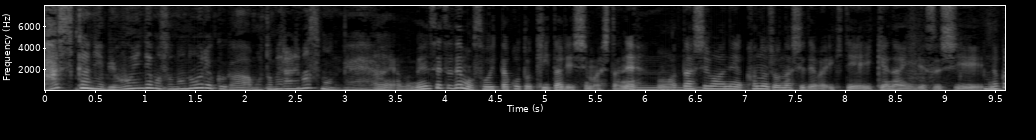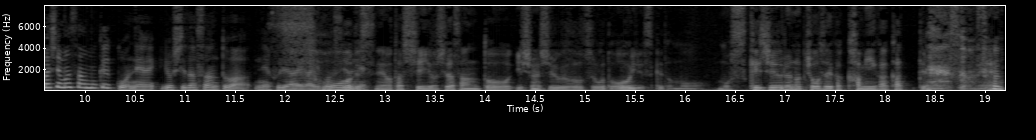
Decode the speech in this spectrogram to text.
確かに病院でもその能力が求められますもんね。はい、あの、面接でもそういったことを聞いたりしましたね。私はね、彼女なしでは生きていけないですし、うん、中島さんも結構ね、吉田さんとはね、触れ合いがありますよね。そうですね。私、吉田さんと一緒に仕事すること多いですけども、もうスケジュールの調整が神がかってるんですよね。そう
